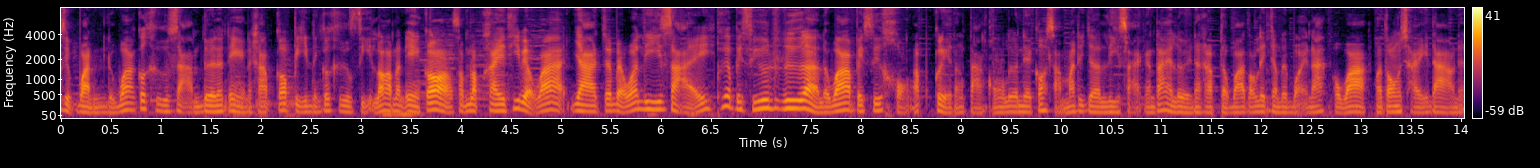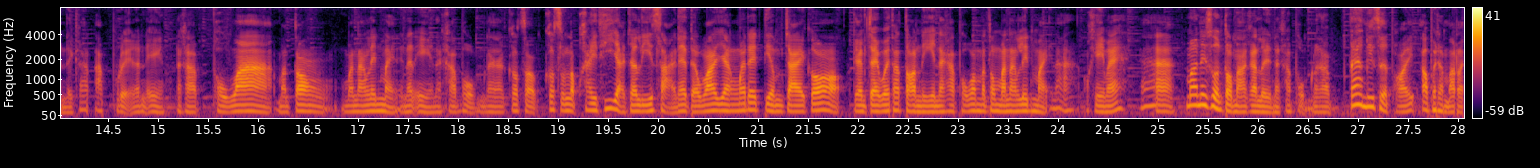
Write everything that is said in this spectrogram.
90 วัน หรือว่าก็คือ 3 เดือนนั่นเองนะครับ ก็ปีหนึ่งก็คือ 4 รอบนั่นเอง ก็สำหรับใครที่แบบว่าอยากจะแบบว่ารีสายเพื่อไปซื้อเรือ หรือว่าไปซื้อของอัปเกรดต่างๆ ของเรือเนี่ย ก็สามารถที่จะรีสายกันได้เลยนะครับ แต่ว่าต้องเล่นกันบ่อยๆนะ เพราะว่ามันต้องใช้ดาวเนี่ยในการอัปเกรดนั่นเองนะครับ เพราะว่ามันต้องมานั่งเล่นใหม่นั่นเองนะครับผมนะก็สำหรับใครที่อยากจะรีสายเนี่ยแต่ว่ายังไม่ได้เตรียมใจก็เตรียมใจไว้ถ้าตอนนี้นะครับ เพราะว่ามันต้องมานั่งเล่นใหม่นะ โอเคไหมอ่ามาในส่วนต่อมากันเลยนะครับผมนะครับแต้มรีเสิร์ชพอยต์เอาไปทำอะไร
